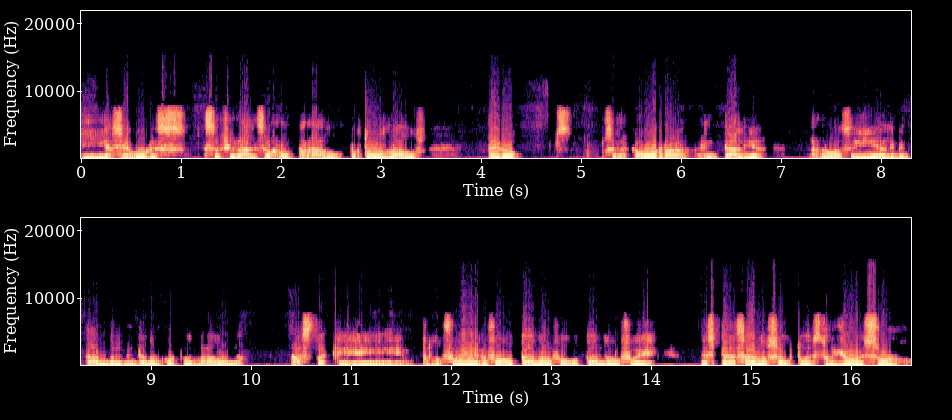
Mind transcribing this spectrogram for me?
y hacía goles excepcionales a balón parado, por todos lados. Pero pues, en la Caborra, en Italia, la droga seguía alimentando, alimentando el cuerpo de Maradona, hasta que pues, lo fue, lo fue agotando, lo fue agotando, lo fue despedazando, se autodestruyó él solo.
